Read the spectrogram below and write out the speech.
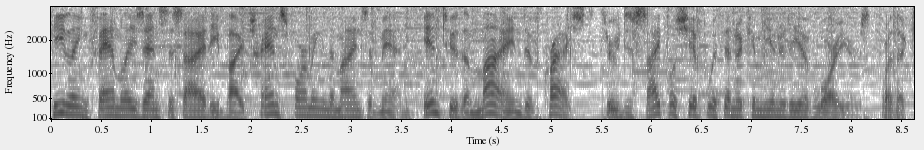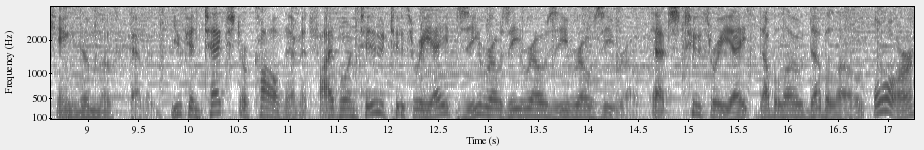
healing families and society by transforming the minds of men into the mind of Christ through discipleship within a community of warriors for the kingdom of heaven. You can text or call them at 512-238-0000. That's 238-0000 or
